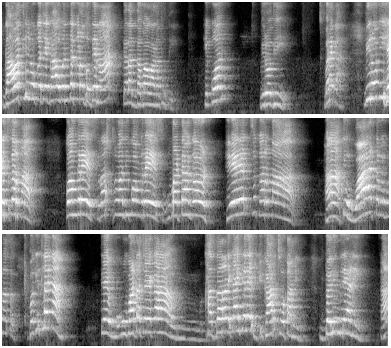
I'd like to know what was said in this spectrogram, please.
गावातली लोक जे गाव बंद करत होते ना त्याला दबाव आणत होते. हे कोण? विरोधी. बरं का? विरोधी हेच करणार. काँग्रेस राष्ट्रवादी काँग्रेस उबाटा गट हेच करणार. हा ते वाट बघून असत बघितलंय ना? ते उबाटाच्या एका खासदाराने काय केलंय? भिकार चोटाने दलिंद्र्याने. हा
